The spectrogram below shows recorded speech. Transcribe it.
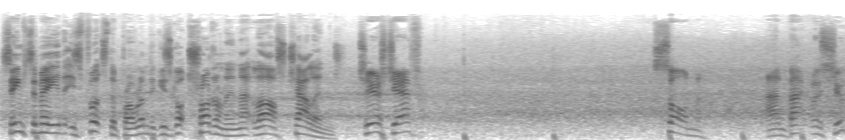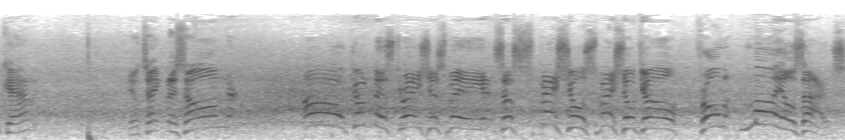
Seems to me that his foot's the problem because he's got trod on in that last challenge. Cheers, Jeff. Son. And back with Schuker. He'll take this on. Oh, goodness gracious me. It's a special, special goal from miles out.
